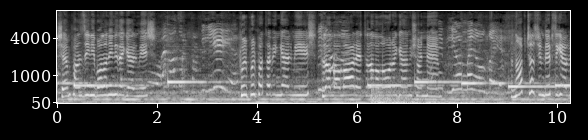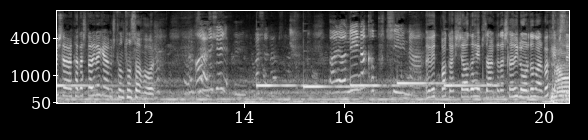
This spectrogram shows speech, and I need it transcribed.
Şempanzini bananini de gelmiş. Pır pır patabin gelmiş. Tralalare tralalora gelmiş annem. Ne yapacağız şimdi? Hepsi gelmişler arkadaşlarıyla gelmiş Tuntun Sahur. Anne şey... Ballerina cappuccino. Evet bak aşağıda hepsi arkadaşlarıyla oradalar bak hepsi.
